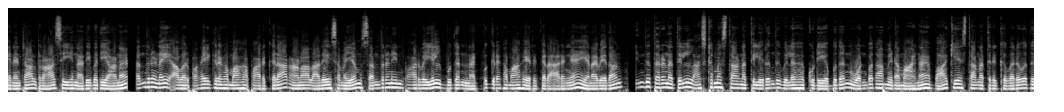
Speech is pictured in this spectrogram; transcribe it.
ஏனென்றால் ராசியின் அதிபதியான சந்திரனை அவர் பகை கிரகமாக பார்க்கிறார். ஆனால் அதே சமயம் சந்திரனின் பார்வையில் புதன் நட்பு கிரகமாக இருக்கிறாருங்க. எனவேதான் இந்த தருணத்தில் அஷ்டமஸ்தானத்தில் இருந்து விலகக்கூடிய புதன் ஒன்பதாம் இடமான பாக்கியஸ்தானத்திற்கு வருவது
